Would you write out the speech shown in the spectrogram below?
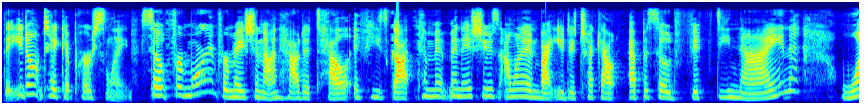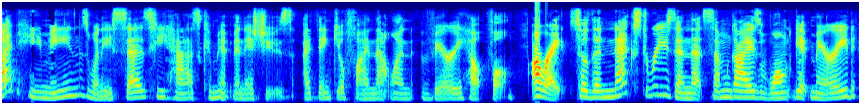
that you don't take it personally. So for more information on how to tell if he's got commitment issues, I want to invite you to check out episode 59 what he means when he says he has commitment issues. I think you'll find that one very helpful. All right, so the next reason that some guys won't get married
